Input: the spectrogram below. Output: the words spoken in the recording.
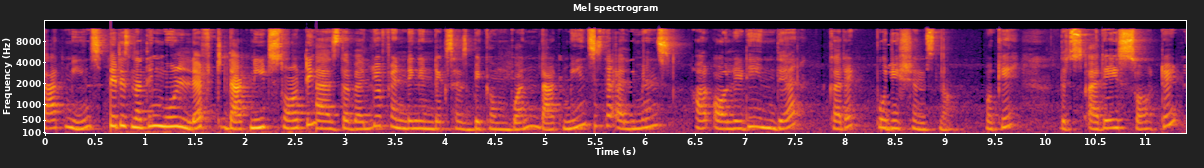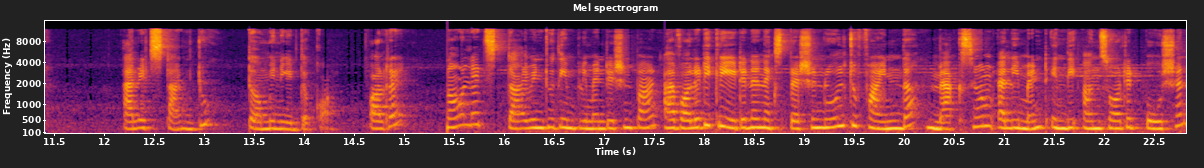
that means there is nothing more left that needs sorting as the value of ending index has become 1. That means the elements are already in their correct positions now. Okay, this array is sorted and it's time to terminate the call. Alright. Now let's dive into the implementation part. I have already created an expression rule to find the maximum element in the unsorted portion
